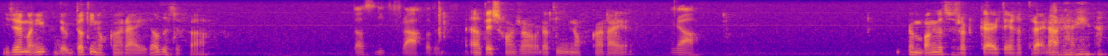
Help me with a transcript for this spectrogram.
Die is helemaal ingedrukt. Dat hij nog kan rijden, dat is de vraag. Dat is niet de vraag. Dat is... Het is gewoon zo, dat hij nog kan rijden. Ja. Ik ben bang dat ze straks keihard tegen de trein aanrijden.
